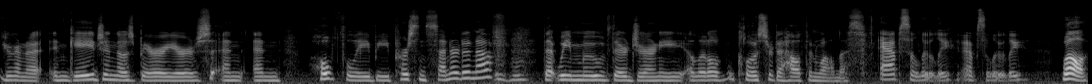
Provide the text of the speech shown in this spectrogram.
You're going to engage in those barriers, and and hopefully be person-centered enough mm-hmm. that we move their journey a little closer to health and wellness. Absolutely, absolutely. Well,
